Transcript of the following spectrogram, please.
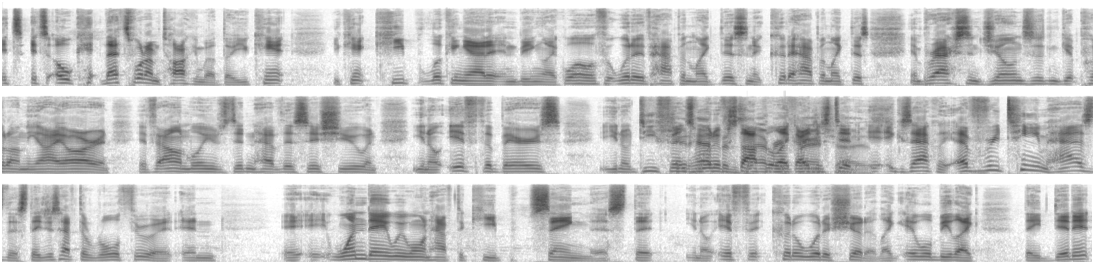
it's it's okay. That's what I'm talking about, though. You can't you can't keep looking at it and being like, well, if it would have happened like this and it could have happened like this, and Braxton Jones didn't get put on the IR, and if Alan Williams didn't have this issue, and you know, if the Bears, you know, defense would have stopped it like I just did. franchise. I- exactly. Every team has this. They just have to roll through it, and it, it, one day we won't have to keep saying this. That you know, if it coulda, woulda, shoulda, like it will be like they did it.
